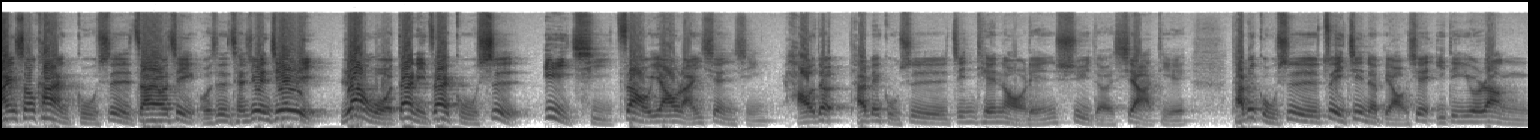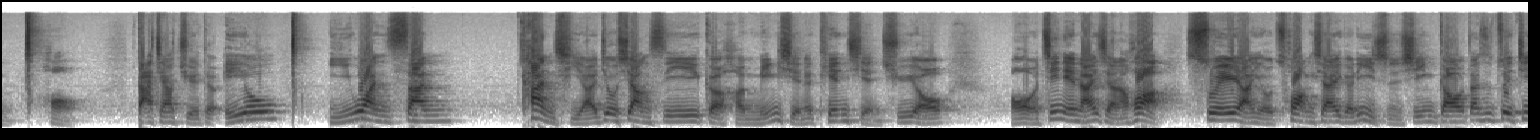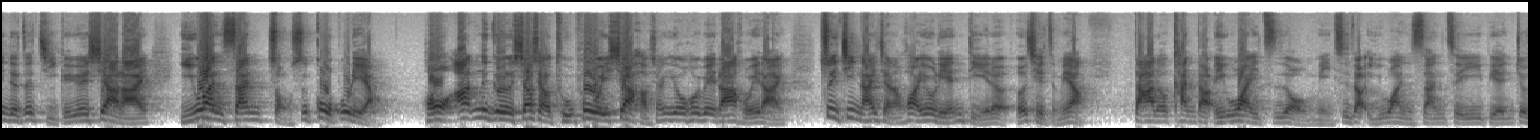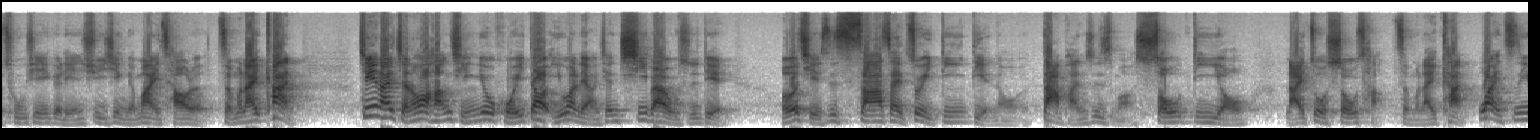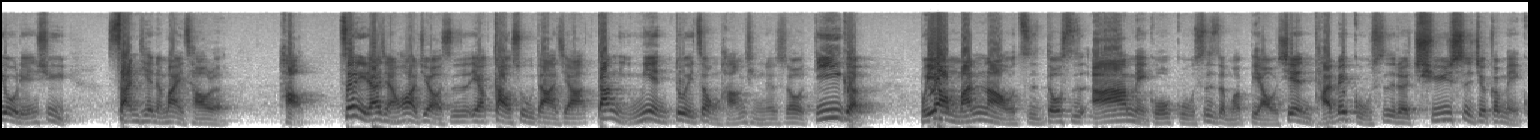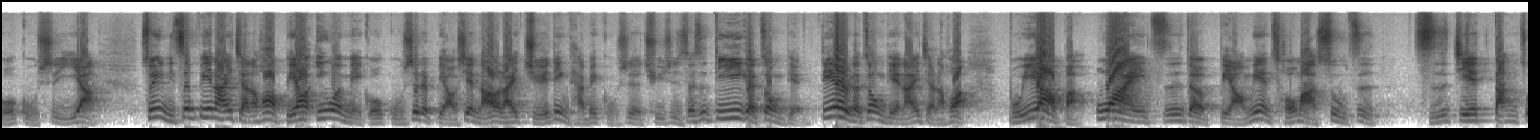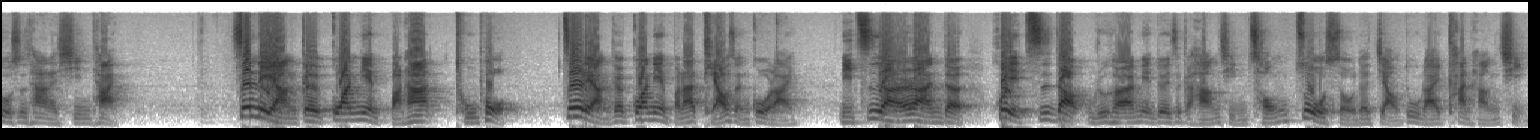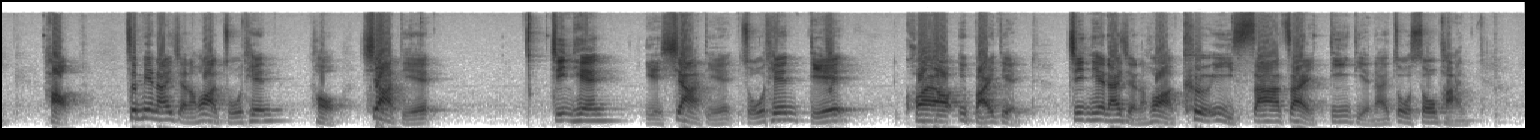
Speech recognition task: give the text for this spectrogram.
欢迎收看《股市照妖镜》，我是程序员 Jerry，让我带你在股市一起照妖来现行。好的，台北股市今天哦连续的下跌，台北股市最近的表现一定又让哦大家觉得，哎呦，一万三看起来就像是一个很明显的天险区哦。哦，今年来讲的话，虽然有创下一个历史新高，但是最近的这几个月下来，一万三总是过不了。哦啊，那个小小突破一下，好像又会被拉回来。最近来讲的话，又连跌了，而且怎么样？大家都看到，哎，外资哦，每次到一万三这一边就出现一个连续性的卖超了。怎么来看？今天来讲的话，行情又回到一万两千七百五十点，而且是杀在最低点哦。大盘是什么？收低哦，来做收场。怎么来看？外资又连续三天的卖超了。好，这里来讲的话，就老师要告诉大家，当你面对这种行情的时候，第一个。不要满脑子都是啊，美国股市怎么表现？台北股市的趋势就跟美国股市一样，所以你这边来讲的话，不要因为美国股市的表现，然后来决定台北股市的趋势，这是第一个重点。第二个重点来讲的话，不要把外资的表面筹码数字直接当做是他的心态，这两个观念把它突破，这两个观念把它调整过来。你自然而然的会知道如何来面对这个行情，从做手的角度来看行情。好，这边来讲的话，昨天吼下跌，今天也下跌，昨天跌快要一百点，今天来讲的话，刻意杀在低点来做收盘，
